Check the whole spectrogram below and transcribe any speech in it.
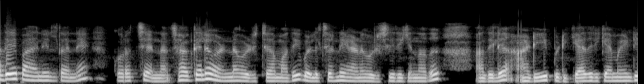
അതേ പാനിൽ തന്നെ കുറച്ച് എണ്ണ ശകലം എണ്ണ ഒഴിച്ചാൽ മതി. വെളിച്ചെണ്ണയാണ് ഒഴിച്ചിരിക്കുന്നത്. അതിൽ അടി പിടിക്കാതിരിക്കാൻ വേണ്ടി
